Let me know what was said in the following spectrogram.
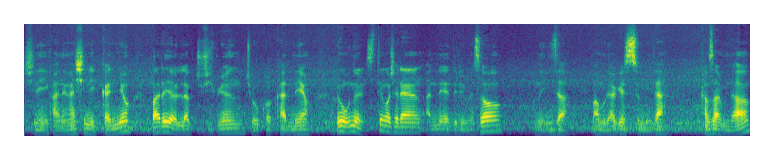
진행이 가능하시니까요. 빠르게 연락 주시면 좋을 것 같네요. 그럼 오늘 스팅어 차량 안내해 드리면서 오늘 인사 마무리하겠습니다. 감사합니다.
